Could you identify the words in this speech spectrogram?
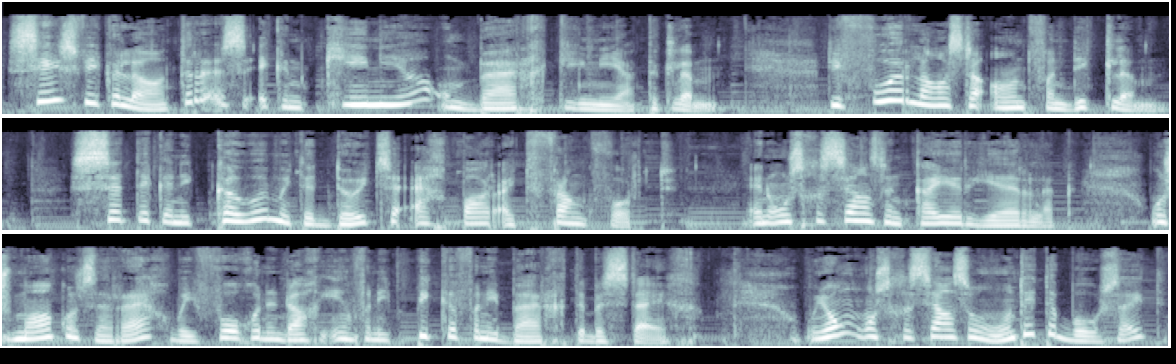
6 weke later is ek in Kenia om Berg Kenia te klim. Die voorlaaste aand van die klim sit ek in die koue met 'n Duitse egpaar uit Frankfurt en ons gesels en kuier heerlik. Ons maak ons reg om die volgende dag een van die pieke van die berg te bestyg. Jong, ons gesels 'n hond uit 'n bos uit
